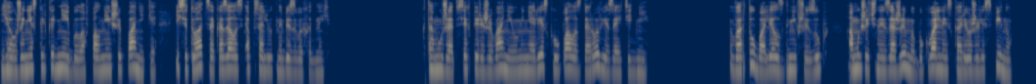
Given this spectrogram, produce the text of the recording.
Я уже несколько дней была в полнейшей панике, и ситуация казалась абсолютно безвыходной. К тому же от всех переживаний у меня резко упало здоровье за эти дни. Во рту болел сгнивший зуб, а мышечные зажимы буквально искорёжили спину,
